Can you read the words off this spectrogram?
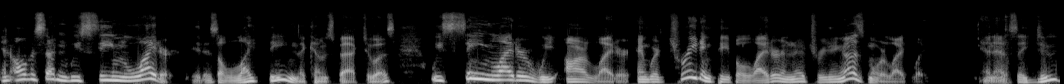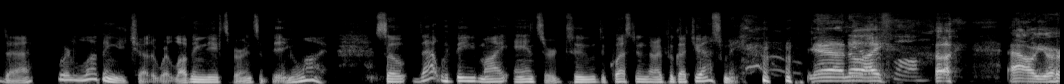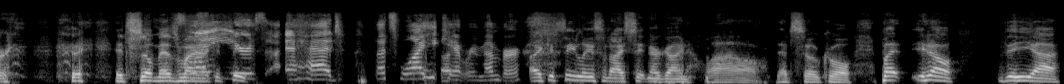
And all of a sudden, we seem lighter. It is a light beam that comes back to us. We seem lighter, we are lighter. And we're treating people lighter, and they're treating us more lightly. And as they do that, we're loving each other. We're loving the experience of being alive. So that would be my answer to the question that I forgot you asked me. yeah, no, Beautiful. I, uh, Al, you're, it's so mesmerizing. Light years see, ahead. That's why he can't remember. I could see Lisa and I sitting there going, wow, that's so cool. But, you know, the, uh,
